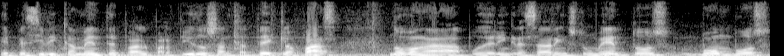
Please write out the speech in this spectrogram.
específicamente para el partido Santa Tecla FAS no van a poder ingresar instrumentos, bombos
